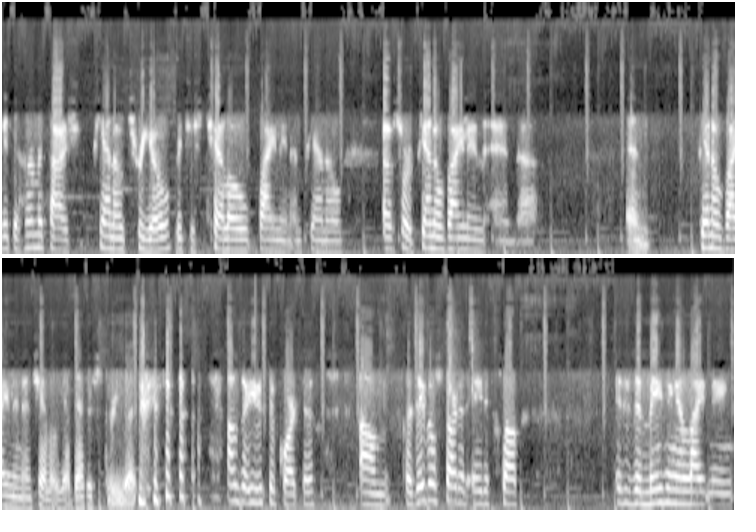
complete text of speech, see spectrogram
with the Hermitage Piano Trio, which is cello, violin, and piano. Uh, sorry, piano, violin, and uh, and piano, violin, and cello. Yeah, that is three, right? I'm so used to quartets. Um, so they will start at 8 o'clock. It is amazing and enlightening.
